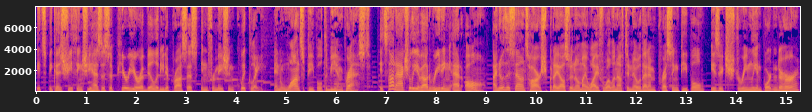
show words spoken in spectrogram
it's because she thinks she has a superior ability to process information quickly and wants people to be impressed. It's not actually about reading at all. I know this sounds harsh, but I also know my wife well enough to know that impressing people is extremely important to her,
